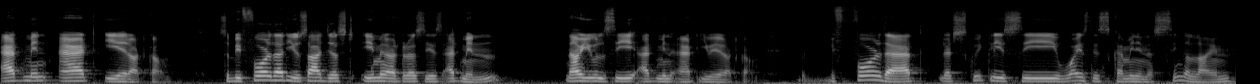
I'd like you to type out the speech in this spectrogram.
admin at ea.com. So before that you saw just email address is admin. Now you will see admin at ea.com. But before that, let's quickly see why is this coming in a single line.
